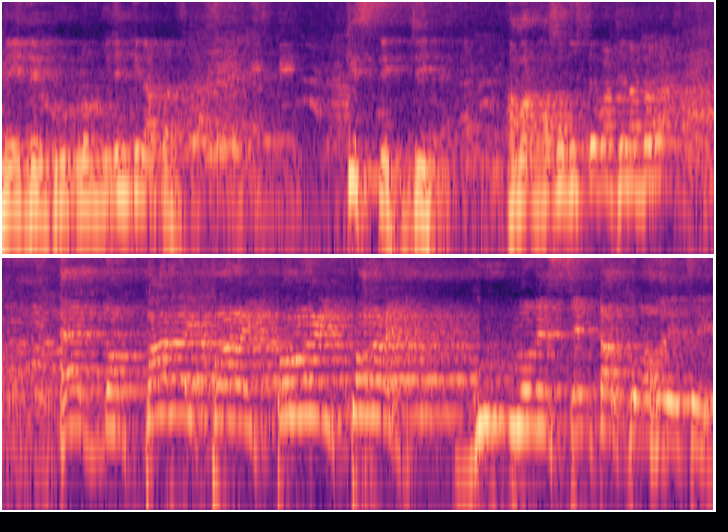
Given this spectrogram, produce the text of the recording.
মেয়েদের গ্রুপ লোন বুঝেন কিনা আপনারা? কিস্তি, জি। আমার ভাষা বুঝতে পারছেন আপনারা? একদম পাড়ায় পাড়ায়, টলায় টলায় গ্রুপ লোনের সেন্টার খোলা হয়েছে।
